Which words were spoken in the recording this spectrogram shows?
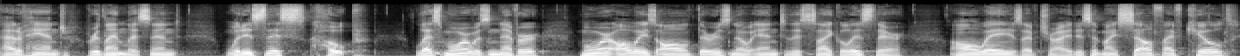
out of hand, relentless, and what is this? Hope. Less more was never more, always all. There is no end to this cycle, is there? Always I've tried. Is it myself I've killed?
